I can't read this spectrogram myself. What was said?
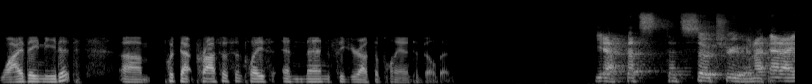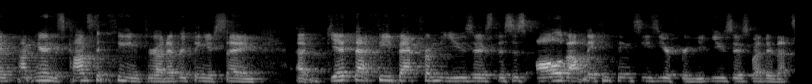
why they need it, um, put that process in place, and then figure out the plan to build it. Yeah, that's that's so true, and I and I I'm hearing this constant theme throughout everything you're saying. Uh, get that feedback from the users. This is all about making things easier for your users, whether that's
